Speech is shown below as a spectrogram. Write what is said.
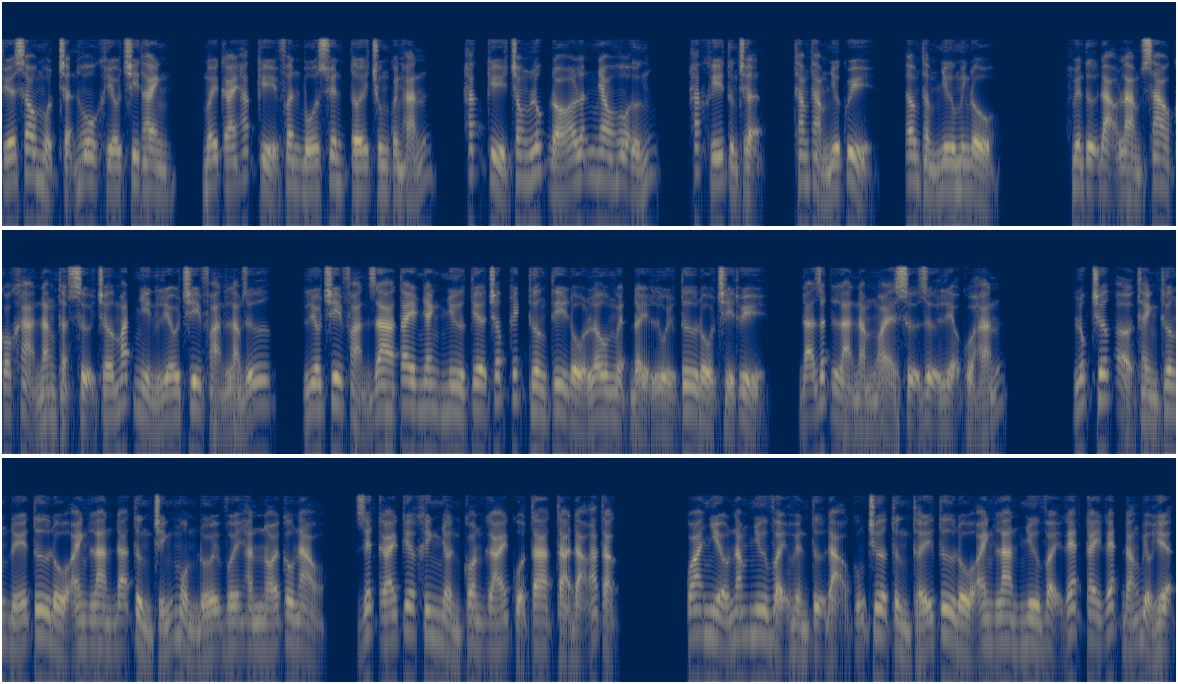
phía sau một trận hô khiếu chi thành mấy cái hắc kỳ phân bố xuyên tới chung quanh hắn, hắc kỳ trong lúc đó lẫn nhau hô ứng, hắc khí từng trận, tham thẳm như quỷ, âm thầm như minh đồ. Huyền tự đạo làm sao có khả năng thật sự trơ mắt nhìn liêu chi phản làm giữ liêu chi phản ra tay nhanh như tia chớp kích thương ti đồ lâu nguyệt đẩy lùi tư đồ chỉ thủy, đã rất là nằm ngoài sự dự liệu của hắn. Lúc trước ở thành thương đế tư đồ anh lan đã từng chính mồm đối với hắn nói câu nào, giết cái kia khinh nhuần con gái của ta tà đạo ác tặc qua nhiều năm như vậy huyền tự đạo cũng chưa từng thấy tư đồ anh lan như vậy ghét cay ghét đáng biểu hiện,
